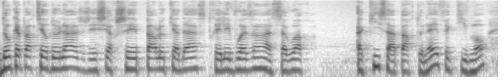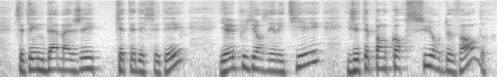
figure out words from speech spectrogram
Donc à partir de là, j'ai cherché par le cadastre et les voisins à savoir à qui ça appartenait. Effectivement, c'était une dame âgée qui était décédée. Il y avait plusieurs héritiers. Ils n'étaient pas encore sûrs de vendre.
